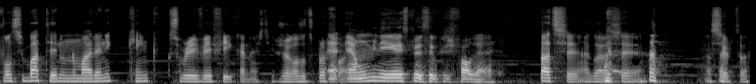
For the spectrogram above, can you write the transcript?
vão se batendo numa arena e quem sobreviver fica, né? Você tem que jogar os outros pra fora. É, é um minigame específico de Fall Guys. Pode ser, agora você acertou.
